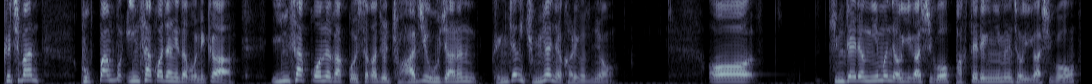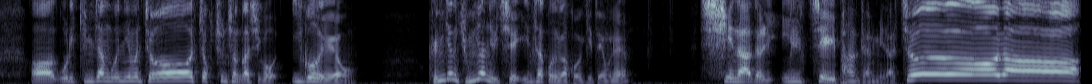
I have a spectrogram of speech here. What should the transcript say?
그렇지만 국방부 인사과장이다 보니까 인사권을 갖고 있어가지고 좌지우지하는 굉장히 중요한 역할이거든요. 어, 김 대령님은 여기 가시고, 박 대령님은 저기 가시고, 어, 우리 김 장군님은 저쪽 춘천 가시고, 이거예요. 굉장히 중요한 위치에 인사권을 갖고 있기 때문에. 신하들 일제히 반대합니다. 전하!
